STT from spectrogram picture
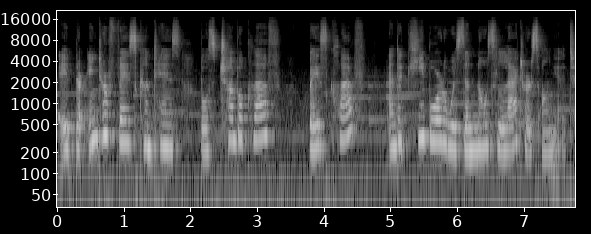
it, the interface contains both treble clef, bass clef, and a keyboard with the notes letters on it.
